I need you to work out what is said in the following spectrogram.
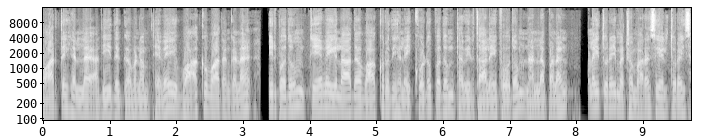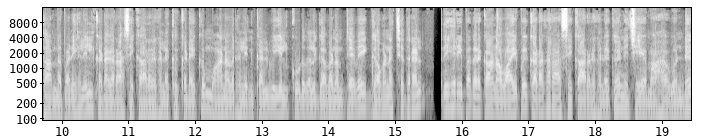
வார்த்தைகள்ல அதீத கவனம் தேவை. வாக்குவாதங்களை தீர்ப்பதும் தேவையில்லாத வாக்குறுதிகளை கொடுப்பதும் தவிர்த்தாலே போதும். நல்ல பலன். கலைத்துறை மற்றும் அரசியல் துறை சார்ந்த பணிகளில் கடகராசிக்காரர்களுக்கு கிடைக்கும். மாணவர்களின் கல்வியில் கூடுதல் கவனம் தேவை. கவனச்சிதறல் அதிகரிப்பதற்கான வாய்ப்பு கடகராசிக்காரர்களுக்கு நிச்சயமாக உண்டு.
